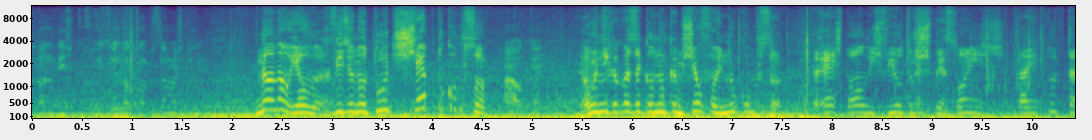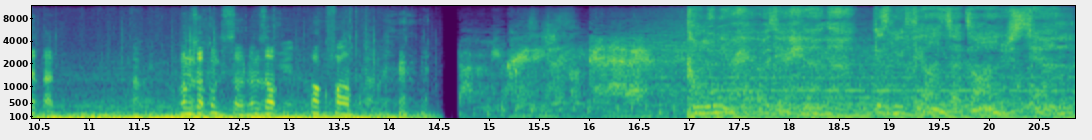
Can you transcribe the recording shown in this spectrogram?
o dono diz que revisionou a compressão, mas tu. Não, não, ele revisionou tudo, excepto o compressor. Ah, ok. A única coisa que ele nunca mexeu foi no compressor. De resto, óleos, filtros, suspensões, tem tudo tratado. Vamos ao compressor, vamos ao, ao que falta. Combing your hair with your hand gives me feelings I don't understand.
